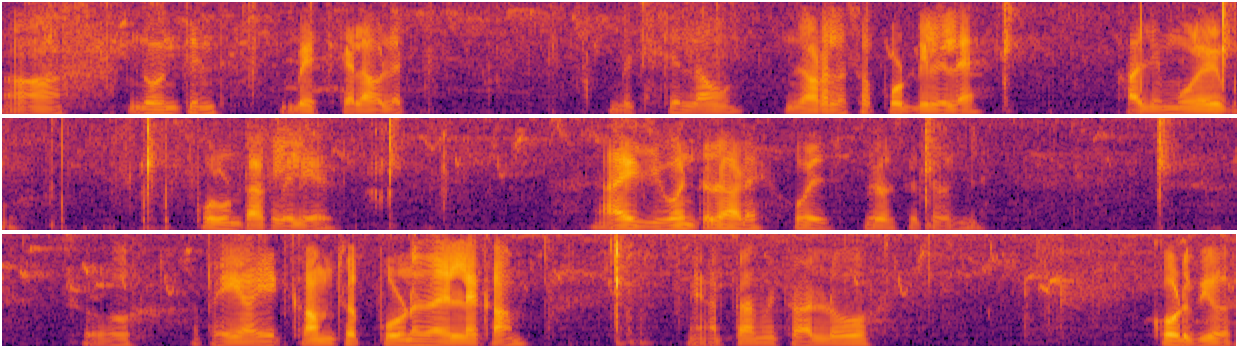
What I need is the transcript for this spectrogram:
दोन तीन बेचक्या लावल्यात बेचके लावून झाडाला सपोर्ट दिलेला आहे. खाली मुळे पुरून टाकलेली आहेत. आहे जिवंत झाड आहे. होईल व्यवस्थित होईल सो म्हणजे. आता हे एक कामचं पूर्ण झालेलं आहे काम. आणि आता आम्ही चाललो कोडबीवर.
